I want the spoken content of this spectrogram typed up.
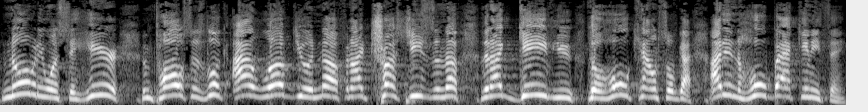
nobody wants to hear. And Paul says, look, I loved you enough and I trust Jesus enough that I gave you the whole counsel of God. I didn't hold back anything.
